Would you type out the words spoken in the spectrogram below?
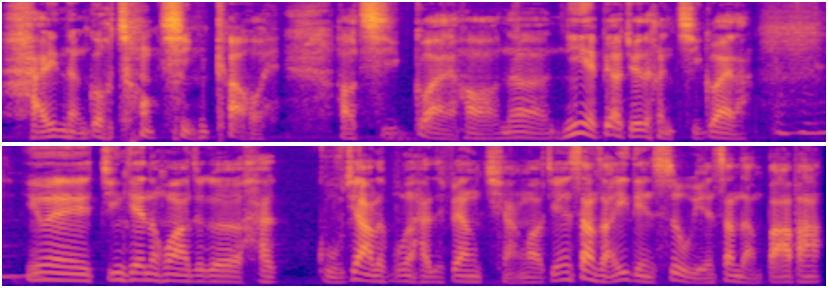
还能够创新高，哎，好奇怪哈。那你也不要觉得很奇怪啦，因为今天的话，这个还股价的部分还是非常强哦。今天上涨一点四五元，上涨八趴，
